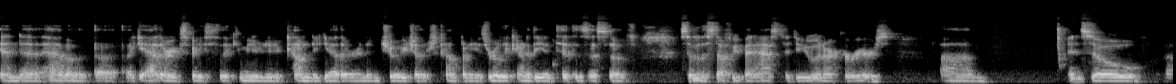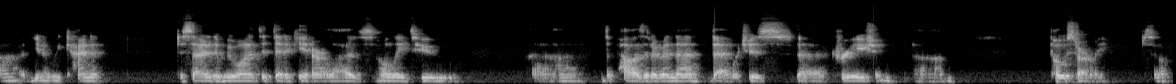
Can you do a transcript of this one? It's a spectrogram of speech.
and to have a, a, a, gathering space for the community to come together and enjoy each other's company is really kind of the antithesis of some of the stuff we've been asked to do in our careers. Um, and so, uh, you know, we kind of decided that we wanted to dedicate our lives only to uh, the positive and that that which is uh, creation um, post army. So.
